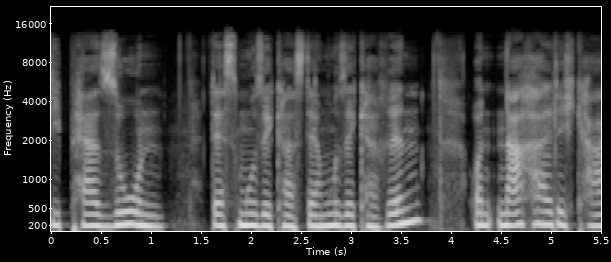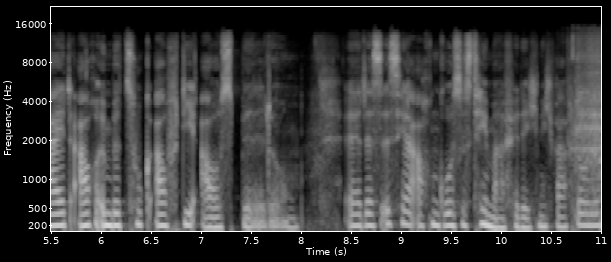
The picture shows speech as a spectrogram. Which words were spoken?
die Person des Musikers, der Musikerin und Nachhaltigkeit auch in Bezug auf die Ausbildung. Äh, das ist ja auch ein großes Thema für dich, nicht wahr, Florian?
